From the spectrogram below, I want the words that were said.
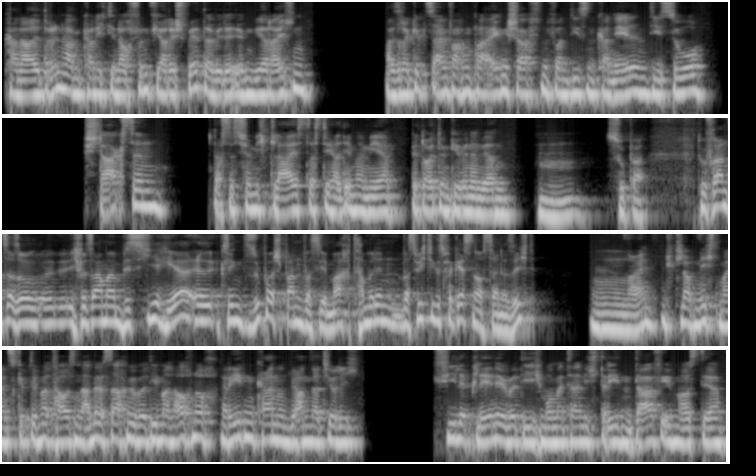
Kanal drin habe, kann ich den auch fünf Jahre später wieder irgendwie erreichen. Also da gibt es einfach ein paar Eigenschaften von diesen Kanälen, die so stark sind, dass es für mich klar ist, dass die halt immer mehr Bedeutung gewinnen werden. Mhm, super. Du Franz, also äh, ich würde sagen mal, bis hierher äh, klingt super spannend, was ihr macht. Haben wir denn was Wichtiges vergessen aus deiner Sicht? Nein, ich glaube nicht. Ich meine, es gibt immer tausend andere Sachen, über die man auch noch reden kann. Und wir haben natürlich viele Pläne, über die ich momentan nicht reden darf, eben aus der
